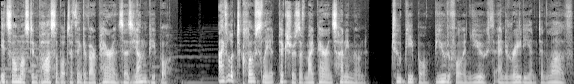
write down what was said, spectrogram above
It's almost impossible to think of our parents as young people. I've looked closely at pictures of my parents' honeymoon. Two people, beautiful in youth and radiant in love.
